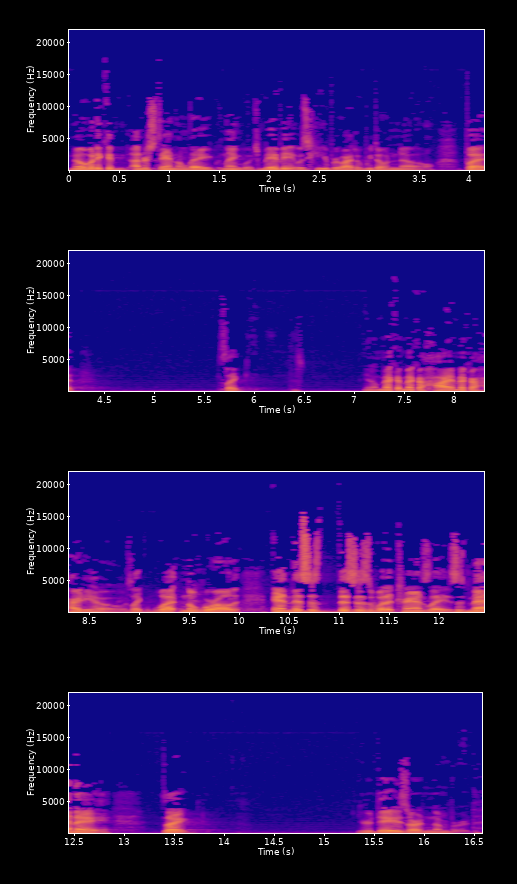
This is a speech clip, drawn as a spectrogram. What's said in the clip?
Nobody could understand the language. Maybe it was Hebrew, we don't know. But it's like, you know, Mecca, Mecca, hi, Mecca, Heidi ho. It's like, what in the world? And this is, this is what it translates. It says, Mene. It's like, your days are numbered.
